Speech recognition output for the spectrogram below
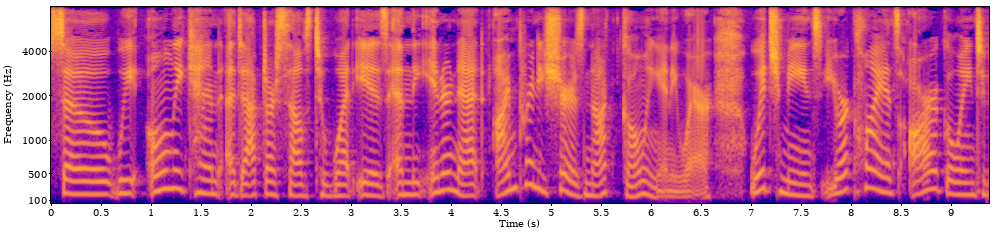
So we only can adapt ourselves to what is. And the internet, I'm pretty sure, is not going anywhere, which means your clients are going to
